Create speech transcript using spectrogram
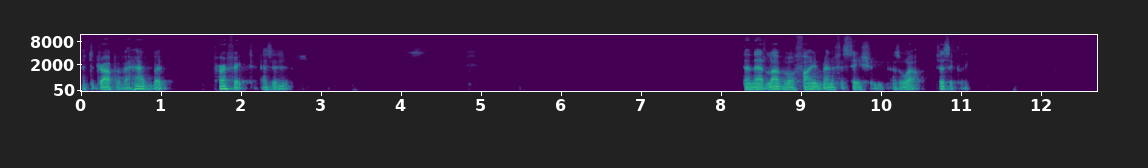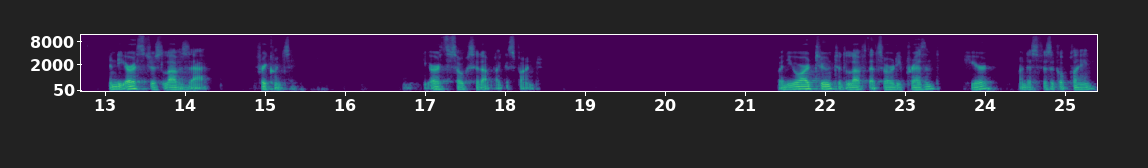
at the drop of a hat, but perfect as it is. Then that love will find manifestation as well, physically. And the earth just loves that frequency. The earth soaks it up like a sponge. When you are tuned to the love that's already present here on this physical plane,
